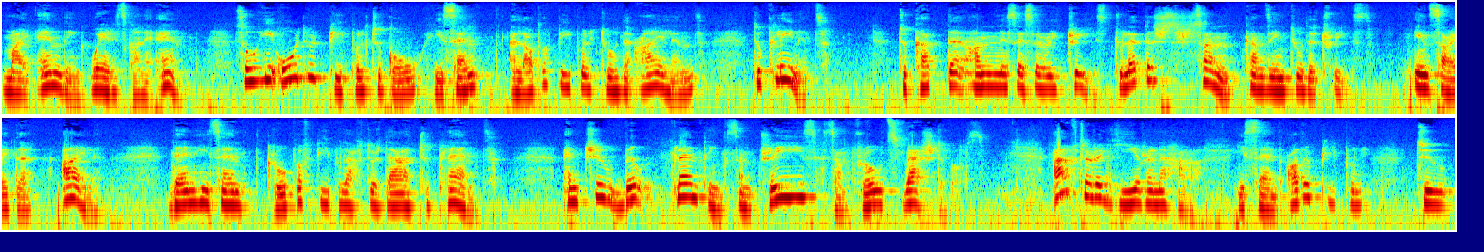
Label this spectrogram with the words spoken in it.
my ending, where it's going to end. So he ordered people to go. He sent a lot of people to the island to clean it, to cut the unnecessary trees, to let the sun comes into the trees inside the island. Then he sent group of people after that to plant and to build planting some trees, some fruits, vegetables. After a year and a half, he sent other people to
